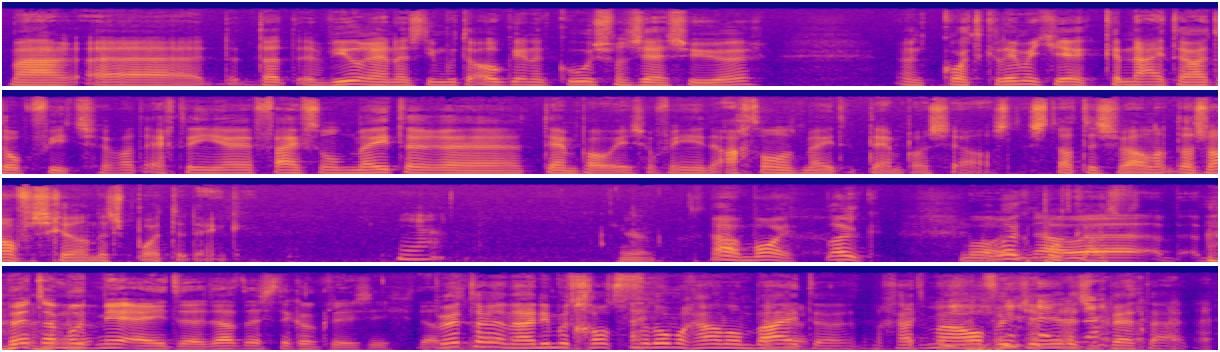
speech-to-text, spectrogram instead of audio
Maar eh, dat, dat wielrenners die moeten ook in een koers van 6 uur een kort klimmetje knijterhard op fietsen. Wat echt in je 1500 meter eh, tempo is. Of in je 800 meter tempo zelfs. Dus dat is wel, dat is wel een verschil in de sporten, denk ik. ja. Ja. Nou, mooi. Leuk. Mooi. leuke nou, podcast. eh, Butter moet meer eten, dat is de conclusie. Dat Butter, mooi. nou, die moet godverdomme gaan ontbijten. Dan gaat hij maar een half uurtje eerder zijn bed uit.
